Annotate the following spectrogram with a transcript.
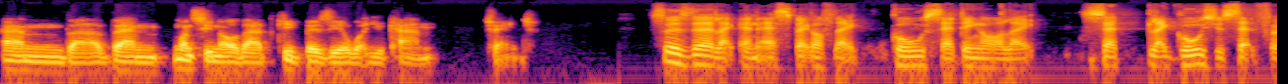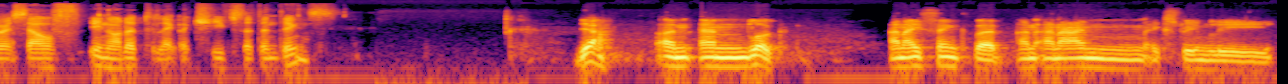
And uh, then once you know that keep busy at what you can change. So is there like an aspect of like goal setting or like set like goals you set for yourself in order to like achieve certain things? Yeah. And and look and i think that and, and i'm extremely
